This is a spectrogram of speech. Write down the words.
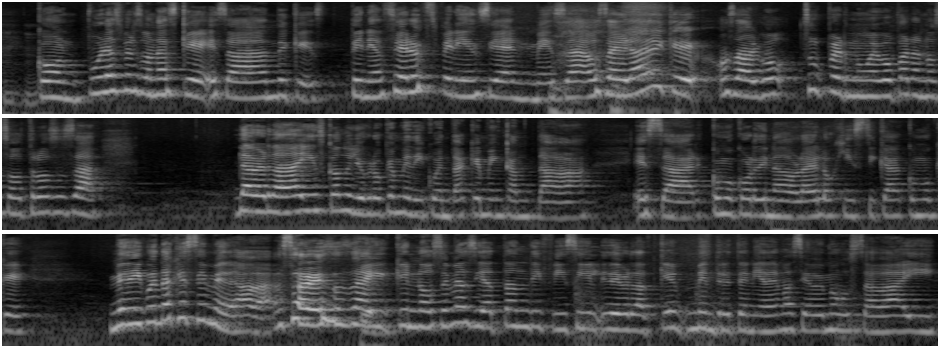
Ujú. con puras personas que estaban de que tenían cero experiencia en mesa. O sea, era de que, o sea, algo súper nuevo para nosotros. O sea, la verdad ahí es cuando yo creo que me di cuenta que me encantaba estar como coordinadora de logística, como que me di cuenta que se me daba, ¿sabes? O sea, Sí. y que no se me hacía tan difícil y de verdad que me entretenía demasiado y me gustaba y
